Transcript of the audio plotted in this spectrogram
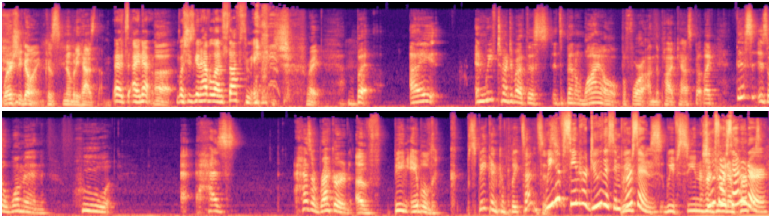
Where's she going? Because nobody has them. That's, I know. Uh, well, she's going to have a lot of stops to make. Right. But I and we've talked about this, it's been a while before on the podcast, but like this is a woman who uh, has has a record of being able to speak in complete sentences. We have seen her do this in person. We've, we've seen her She was do our it purpose. senator.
